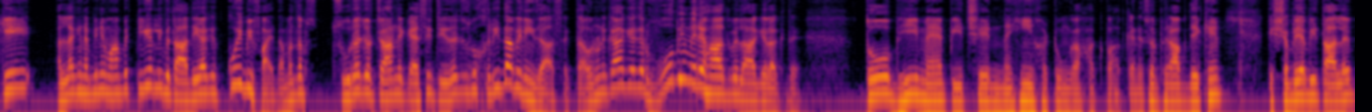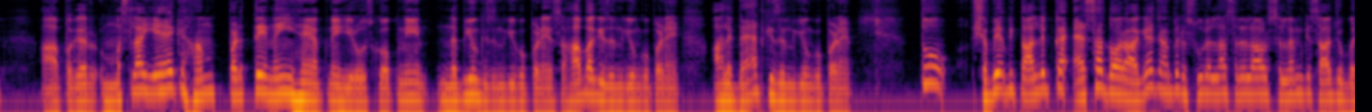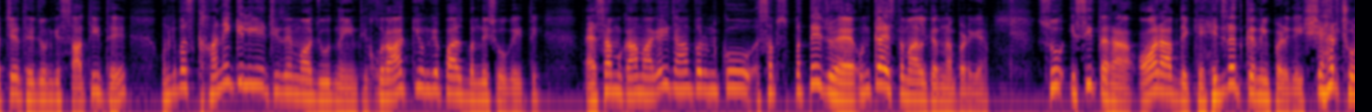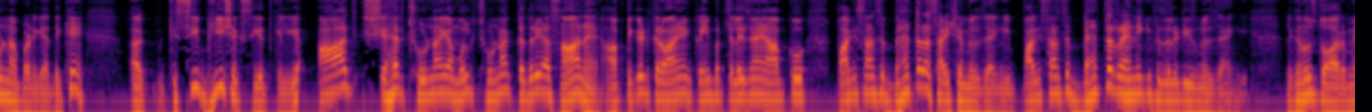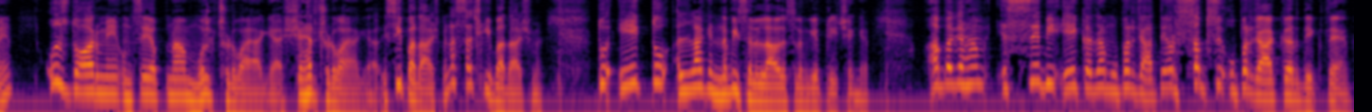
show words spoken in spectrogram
कि अल्लाह के नबी ने वहाँ पे क्लियरली बता दिया कि कोई भी फ़ायदा मतलब सूरज और चाँद एक ऐसी चीज़ है जिसको खरीदा भी नहीं जा सकता। उन्होंने कहा कि अगर वो भी मेरे हाथ में ला के रख दें तो भी मैं पीछे नहीं हटूँगा हक बात कहने से। और फिर आप देखें कि शब अबी तालिब, आप अगर, मसला यह है कि हम पढ़ते नहीं हैं अपने हीरोज़ को, अपने नबियों की ज़िंदगी को पढ़ें, सहाबा की ज़िंदगियों को पढ़ें आल बैत की ज़िंदगियों को पढ़ें तो शब अबी तालिब का ऐसा दौर आ गया जहाँ पे रसूल अल्लाह सल्लल्लाहु अलैहि वसल्लम के साथ जो बच्चे थे, जो उनके साथी थे, उनके पास खाने के लिए चीज़ें मौजूद नहीं थी। खुराक की उनके पास बंदिश हो गई थी। ऐसा मुकाम आ गया कि जहाँ पर उनको सब्स पते जो है, उनका इस्तेमाल करना पड़ गया। सो इसी तरह और आप देखें, हिजरत करनी पड़ गई, शहर छोड़ना पड़ गया। देखें किसी भी शख्सियत के लिए आज शहर छोड़ना या मुल्क छोड़ना कदरे आसान है। आप टिकट करवाएँ, कहीं पर चले जाएँ, आपको पाकिस्तान से बेहतर आसाइशें मिल जाएँगी, पाकिस्तान से बेहतर रहने की फैसिलिटीज़ मिल जाएँगी। लेकिन उस दौर में, उस दौर में उनसे अपना मुल्क छुड़वाया गया, शहर छुड़वाया गया, इसी पदाश में ना, सच की पदाश में। तो एक तो अल्लाह के नबी सल्लल्लाहु अलैहि वसल्लम की प्रीचिंग है। अब अगर हम इससे भी एक कदम ऊपर जाते हैं और सबसे ऊपर जाकर देखते हैं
